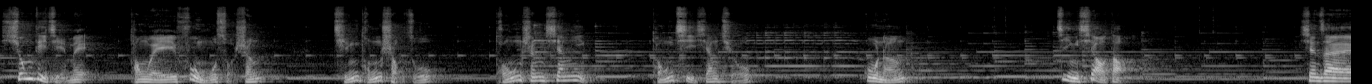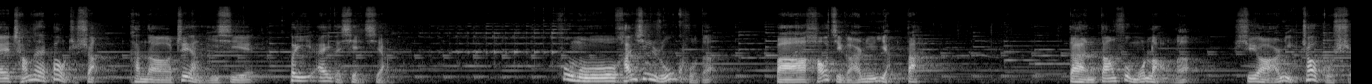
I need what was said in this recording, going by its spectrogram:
兄弟姐妹同为父母所生，情同手足，同声相应，同气相求，故能尽孝道。现在常在报纸上看到这样一些悲哀的现象。父母含辛茹苦的把好几个儿女养大，但当父母老了需要儿女照顾时，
